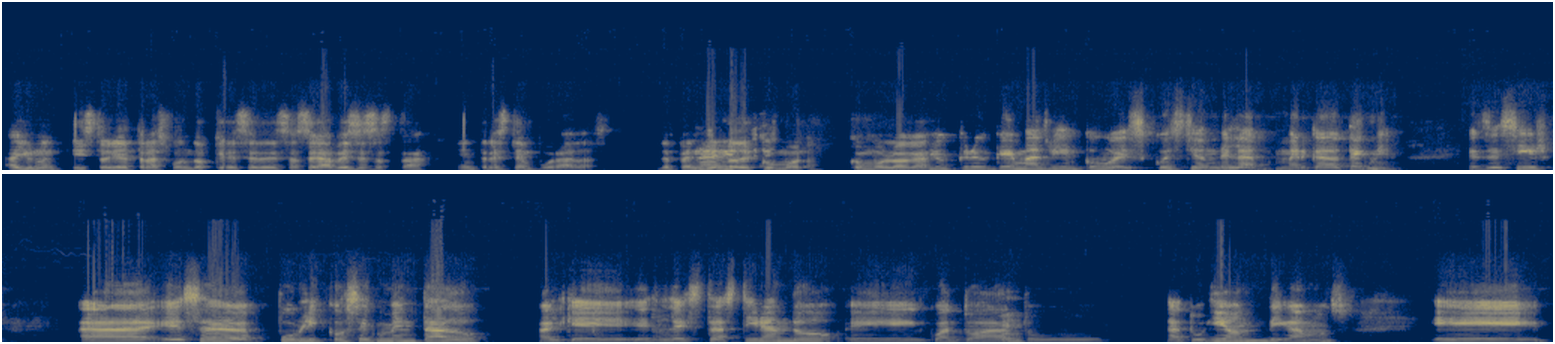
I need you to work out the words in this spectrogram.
Hay una historia de trasfondo que se deshace a veces hasta en tres temporadas, dependiendo Claro, de cómo, cómo lo hagan. Yo creo que más bien como es cuestión de la mercadotecnia. Es decir, a ese público segmentado al que le estás tirando en cuanto a Mm. tu, a tu guion, digamos, eh,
